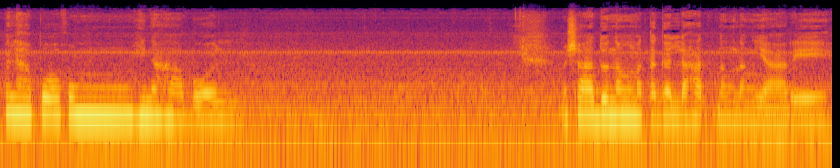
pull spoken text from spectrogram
Wala po akong hinahabol. Masyado nang matagal lahat ng nangyari.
